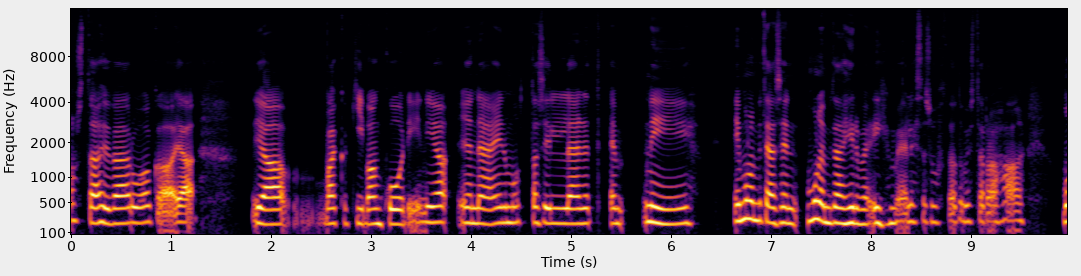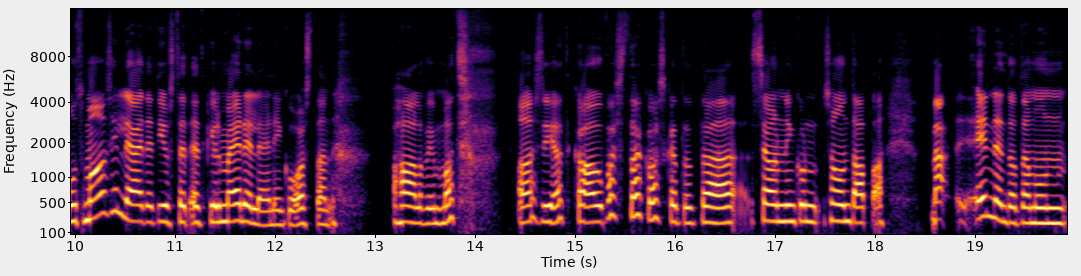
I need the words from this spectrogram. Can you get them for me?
ostaa hyvää ruokaa ja ja vaikka kivan kodin ja, ja näin, mutta silleen, että en, niin, ei mulla mitään, sen, mulla ei mitään hirveän ihmeellistä suhtautumista rahaan. Mutta mä oon silleen, että, just, että, että kyllä mä edelleen niin ostan halvimmat asiat kaupasta, koska tota, se, on niin kuin, se on tapa. Mä ennen tota mun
